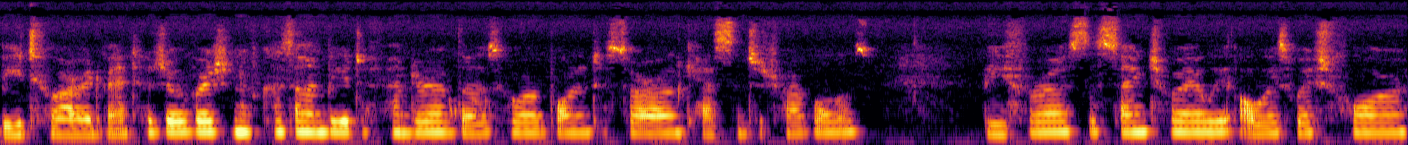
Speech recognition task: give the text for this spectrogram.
Be to our advantage, O Virgin of Kazan, be a defender of those who are born into sorrow and cast into troubles. Be for us the sanctuary we always wish for,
